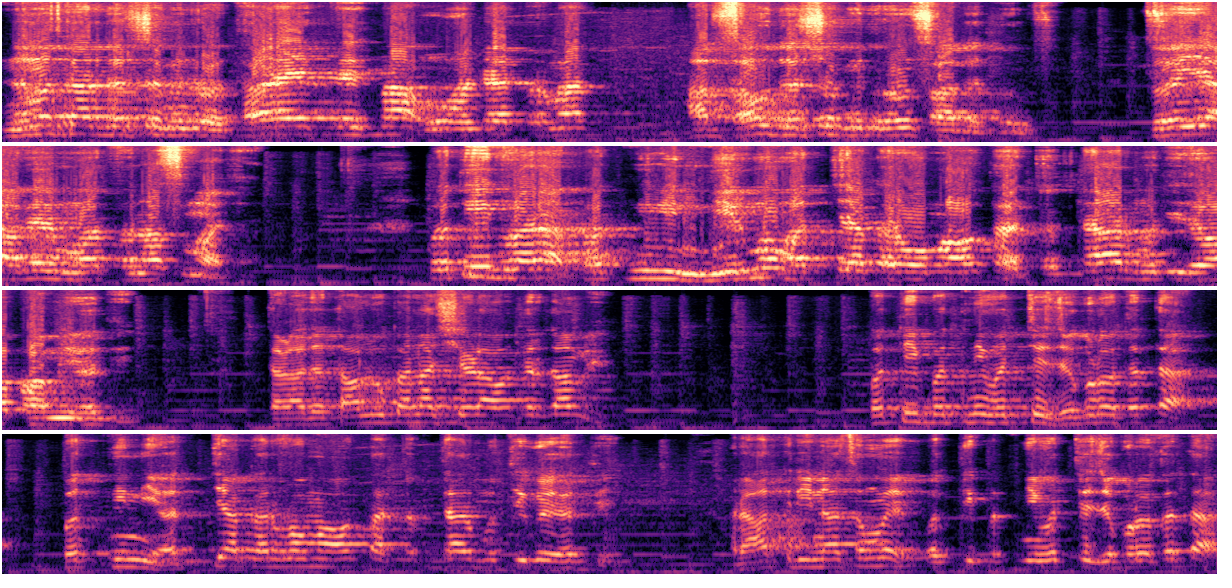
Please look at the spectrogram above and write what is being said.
નમસ્કાર દર્શક મિત્રો થર્ડ એક્સપ્રેસમાં હું અંડાજ પ્રમાણ આપ સૌ દર્શક મિત્રોનું સ્વાગત કરું છું. જોઈએ હવે મહત્વના સમાચાર. પતિ દ્વારા પત્નીની નિર્મમ હત્યા કરવામાં આવતા ચકચાર મચી જવા પામી હતી. તળાજા તાલુકાના શેળાવદર ગામે પતિ પત્ની વચ્ચે ઝઘડો થતા પત્નીની હત્યા કરવામાં આવતા ચકચાર મચી ગઈ હતી. રાત્રિના સમયે પતિ પત્ની વચ્ચે ઝઘડો થતા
